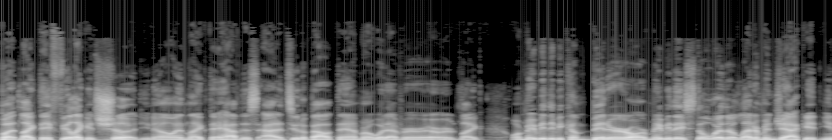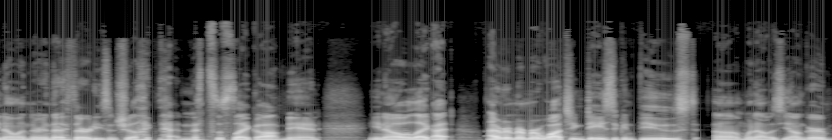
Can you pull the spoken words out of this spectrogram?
but like they feel like it should, you know, and like they have this attitude about them or whatever, or like, or maybe they become bitter, or maybe they still wear their Letterman jacket, you know, and they're in their 30s and shit like that, and it's just like, oh man, you know, like I I remember watching Dazed and Confused um, when I was younger,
